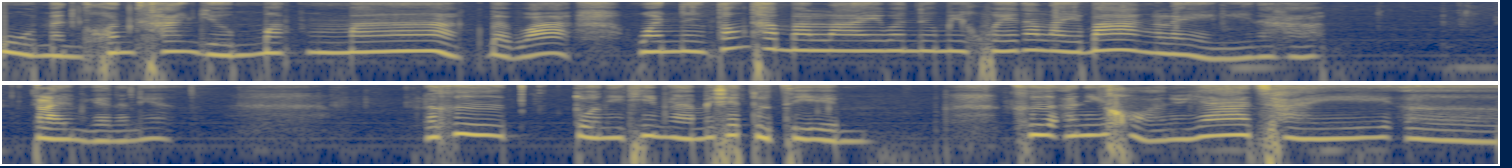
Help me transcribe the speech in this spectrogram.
มูลมันค่อนข้างเยอะมากๆ แบบว่าวันหนึ่งต้องทำอะไร วันหนึ่งมีเควสอะไรบ้างอะไรอย่างนี้นะคะ ไกลเหมือนกันนะเนี่ย แล้วคือ ตัวนี้ทีมงานไม่ใช่ตัว GM คืออันนี้ขออนุญาตใช้เออ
